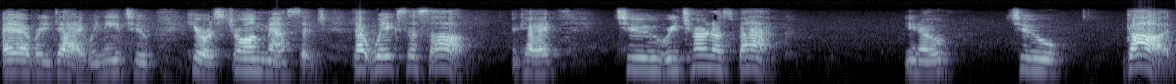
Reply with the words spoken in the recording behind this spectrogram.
every day. We need to hear a strong message that wakes us up, okay, to return us back, you know, to God,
